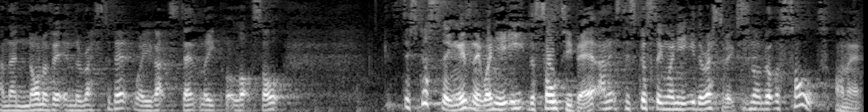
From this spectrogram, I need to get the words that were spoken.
and then none of it in the rest of it, where you've accidentally put a lot of salt? It's disgusting, isn't it, when you eat the salty bit, and it's disgusting when you eat the rest of it because it's not got the salt on it.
